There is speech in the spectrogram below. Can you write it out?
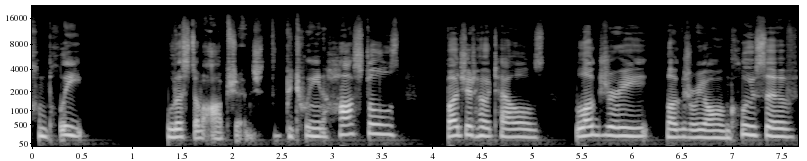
complete list of options between hostels, budget hotels, luxury, luxury all inclusive,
